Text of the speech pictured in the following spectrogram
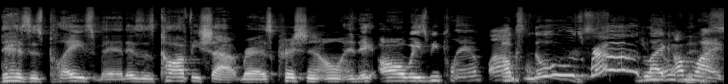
there's this place, man. There's this coffee shop, bro. It's Christian owned, and they always be playing Fox News, bro. Like I'm this. like,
